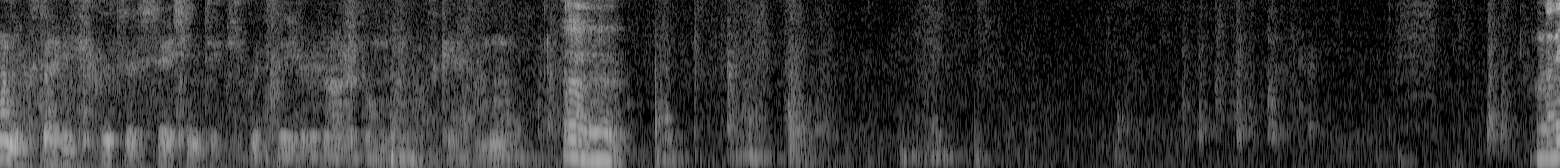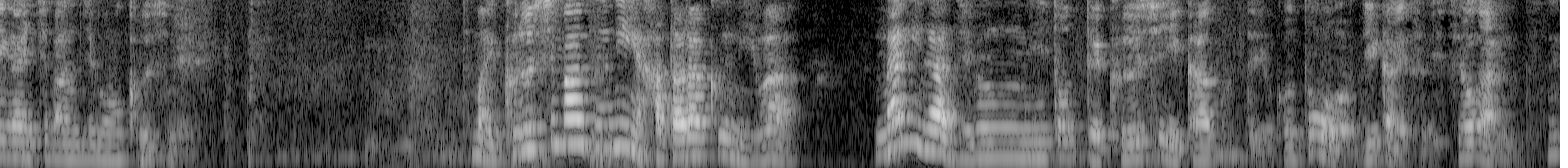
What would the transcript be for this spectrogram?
まあ肉体的苦痛精神的苦痛いろいろあると思いますけれどもうんうん。何が一番自分を苦しめる？つまり苦しまずに働くには何が自分にとって苦しいかっていうことを理解する必要があるんですね。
